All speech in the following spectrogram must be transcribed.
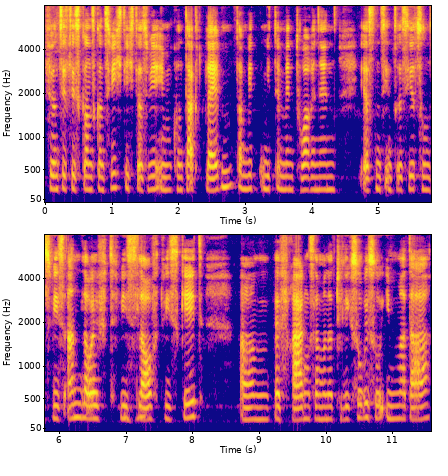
Für uns ist es ganz, ganz wichtig, dass wir im Kontakt bleiben, damit mit den Mentorinnen. Erstens interessiert es uns, wie es anläuft, wie es mhm. läuft, wie es geht. Ähm, bei Fragen sind wir natürlich sowieso immer da.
